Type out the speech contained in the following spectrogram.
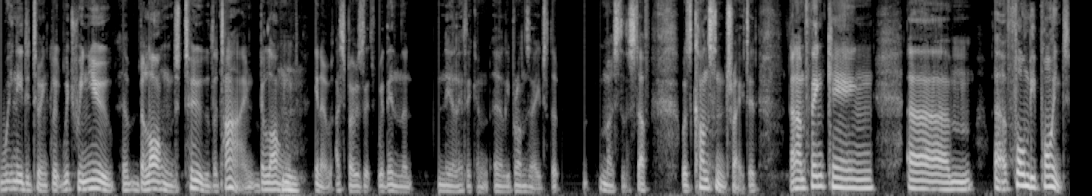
we needed to include, which we knew uh, belonged to the time. Belonged, you know, I suppose it's within the Neolithic and early Bronze Age that most of the stuff was concentrated. And I'm thinking um, uh, Formby Point.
